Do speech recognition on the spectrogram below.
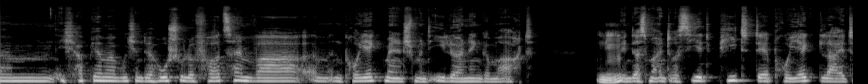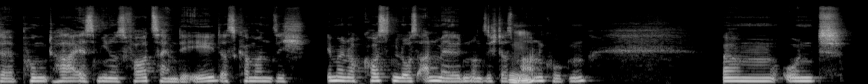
Ähm, ich habe ja mal, wo ich in der Hochschule Pforzheim war, ähm, ein Projektmanagement E-Learning gemacht. Mhm. Wen das mal interessiert, Piet, der Projektleiter.hs-pforzheim.de, das kann man sich immer noch kostenlos anmelden und sich das mhm. mal angucken. Ähm, und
